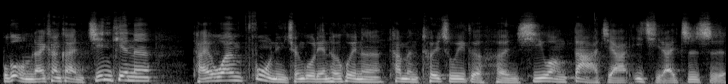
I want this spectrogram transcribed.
不过我们来看看今天呢，台湾妇女全国联合会呢，他们推出一个很希望大家一起来支持，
